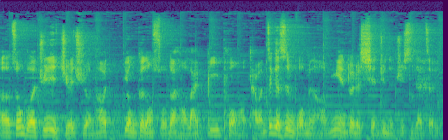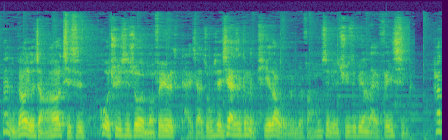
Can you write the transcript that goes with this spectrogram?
呃，中国的军力攫取哦，然后用各种手段哦来逼迫哦台湾，这个是我们哈面对的险峻的局势在这里。那你刚刚有讲到，其实过去是说有没有飞越海峡中线，现在是根本贴到我们的防空识别区这边来飞行。它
